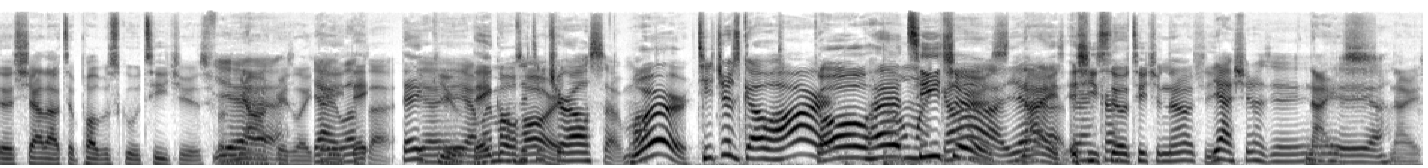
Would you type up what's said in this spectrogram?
the shout out to public school teachers from yeah Yonkers, like yeah they, I love they- that Thank yeah, you. yeah. They my go mom's hard. a teacher also Mom- Word. teachers go hard Go ahead, Oh teachers. God, yeah, nice. Is she still teaching now? She, yeah she does yeah, yeah, Nice. yeah, yeah. Nice.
